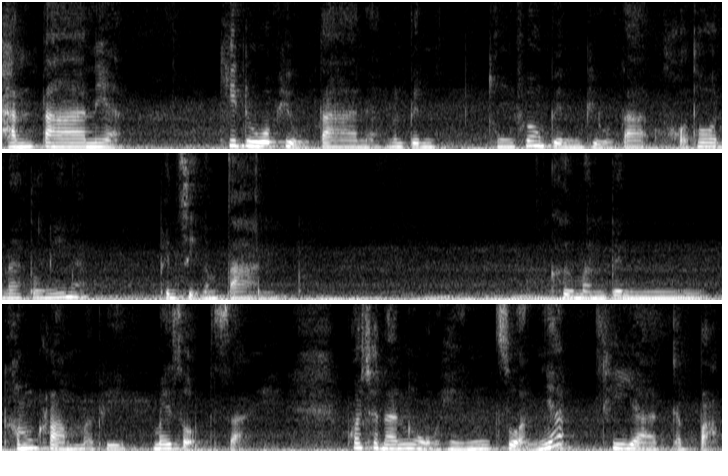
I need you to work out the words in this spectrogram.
ชั้นตาเนี่ยคิดดูว่าผิวตาเนี่ย มันเป็นตรงช่วงเป็นผิวตาขอโทษนะ ตรงนี้เนี่ยเป็นสีน้ำตาล คือมันเป็นคล้ำๆอะพี่ไม่สดใส เพราะฉะนั้นโง่เฮงส่วนเนี้ยที่ยาจะปรับ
